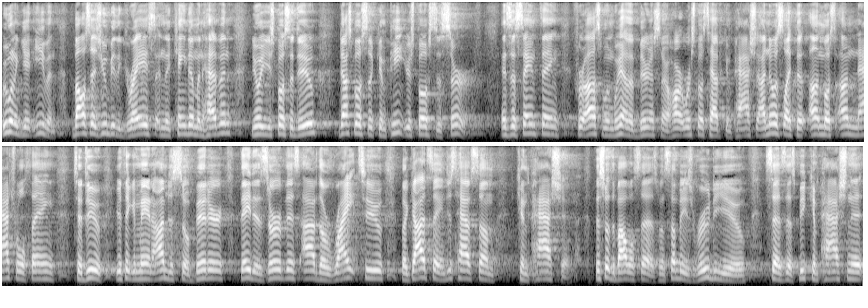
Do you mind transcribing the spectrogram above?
We want to get even. The Bible says you can be the grace and the kingdom in heaven. You know what you're supposed to do? You're not supposed to compete, you're supposed to serve. It's the same thing for us when we have a bitterness in our heart. We're supposed to have compassion. I know it's like the most unnatural thing to do. You're thinking, man, I'm just so bitter. They deserve this. I have the right to. But God's saying, just have some compassion. This is what the Bible says. When somebody's rude to you, it says this be compassionate,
